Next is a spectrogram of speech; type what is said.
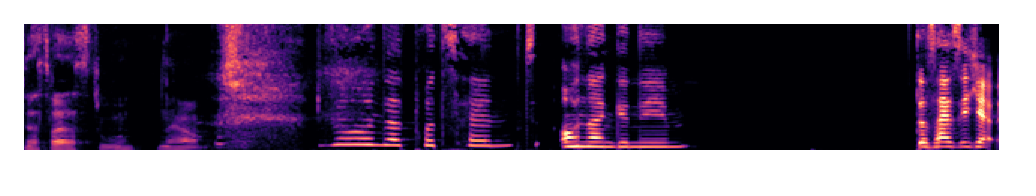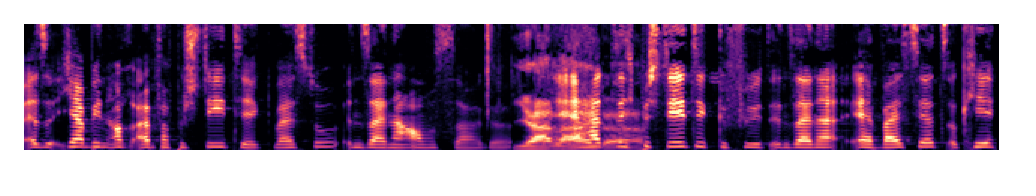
Das warst du, ja. So 100 Prozent. Unangenehm. Das heißt, ich, also ich habe ihn auch einfach bestätigt, weißt du, in seiner Aussage. Ja, Er hat leider. sich bestätigt gefühlt in seiner, er weiß jetzt, okay,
